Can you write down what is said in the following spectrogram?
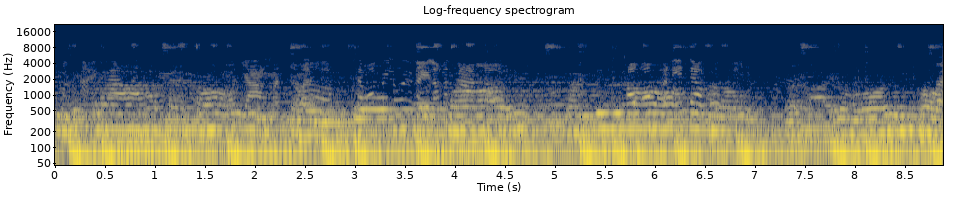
คตรมันหายไปแต่ก็ยางมันจะเออแต่ว่าไม่รู้อยู่ไหนแล้วมันนานแล้วเขาบอกวันนี้จะเอาสิใส่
